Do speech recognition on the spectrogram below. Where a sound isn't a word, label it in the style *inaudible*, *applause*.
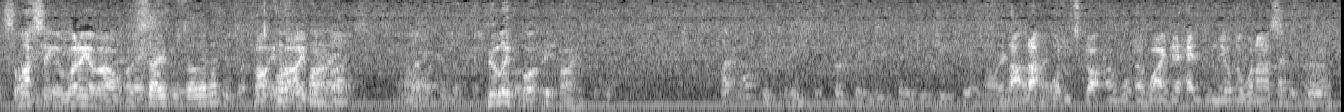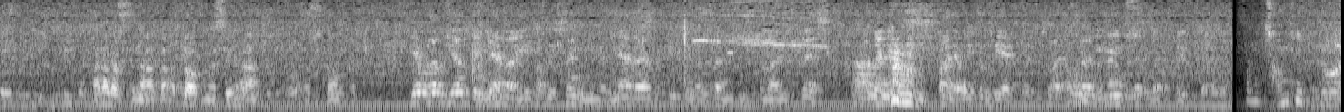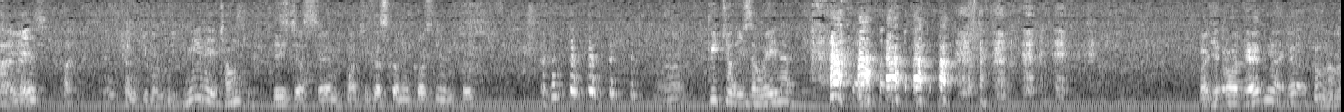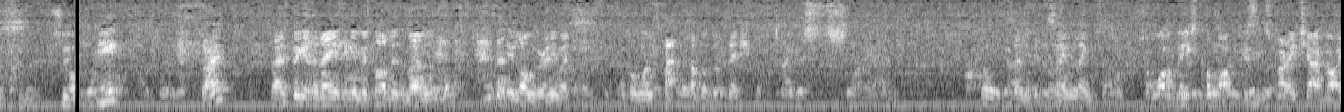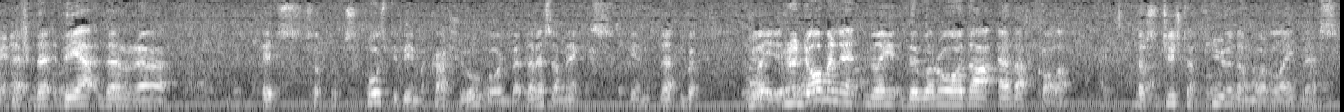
It's the last thing I worry about. What size was the other one? 45. Fully 45. That, that one's got a, w- a wider head than the other one has. I never seen that, but I thought when I seen that, it's stonker. Yeah, well, that was the other thing. Never, you've got this thing, you know, never ever featuring those benches below this. And then you *coughs* find out when you come to the airport, it's like, oh no, you need a little bit of food there. Some chunky, you know. It is. Chunky monkey. Really chunky. He's just saying, how much is this going to cost me in food? Good job he's away now. Big broad head, isn't it? Yeah. Hey, Sorry? No, it's bigger than anything in my pond at the moment. It's Certainly longer anyway. I've got one fat tub of fish, but certainly be the same length that one. So what have these come off? Because it's very chaggy, isn't it? They, they are, they're, uh, it's, it's supposed to be Karashigoi, but there is a mix. That, but but predominantly they were all that other colour. There's just a few of them were like this.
